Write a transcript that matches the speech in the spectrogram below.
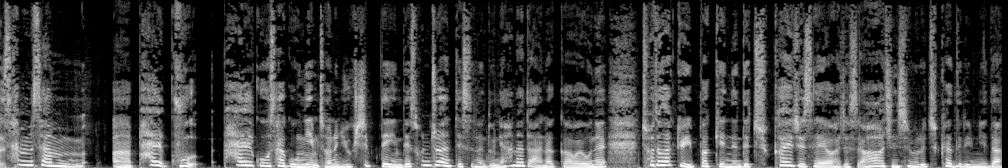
33 아, 89 8940님, 저는 60대인데 손주한테 쓰는 돈이 하나도 안 아까워요. 오늘 초등학교 입학했는데 축하해 주세요 하셨어요. 아, 진심으로 축하드립니다.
